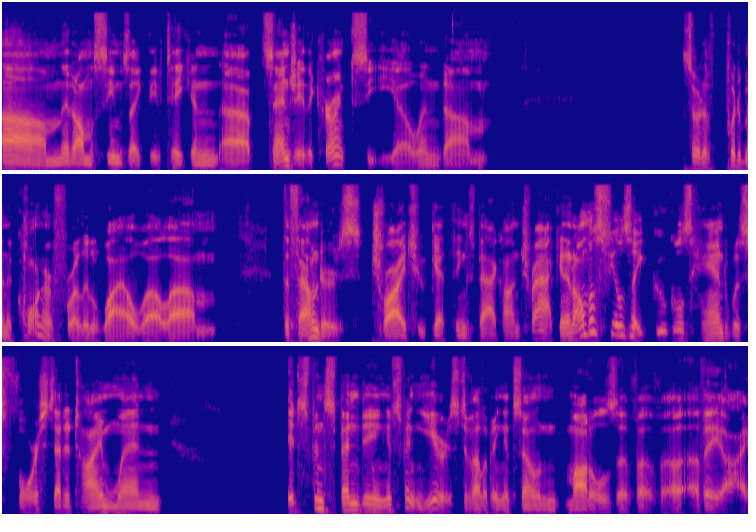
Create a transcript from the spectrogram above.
Um, it almost seems like they've taken uh, Sanjay, the current CEO, and um, sort of put him in a corner for a little while while um, the founders try to get things back on track. And it almost feels like Google's hand was forced at a time when it's been spending it's spent years developing its own models of of, of AI.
